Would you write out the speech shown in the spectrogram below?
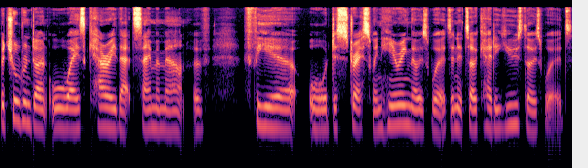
But children don't always carry that same amount of fear or distress when hearing those words, and it's okay to use those words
